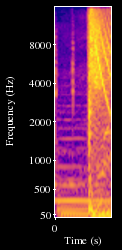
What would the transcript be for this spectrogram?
Bye.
